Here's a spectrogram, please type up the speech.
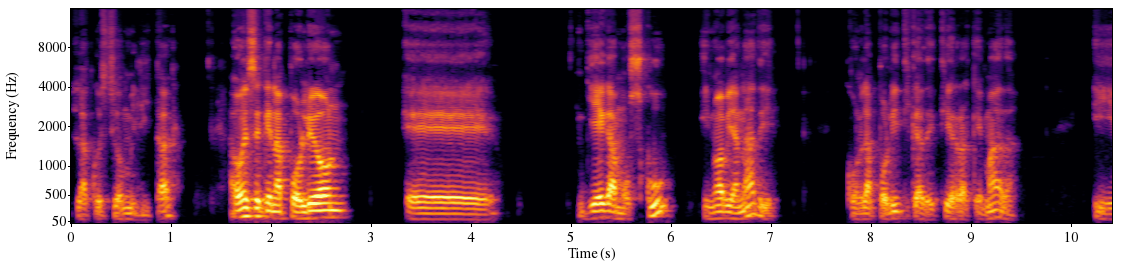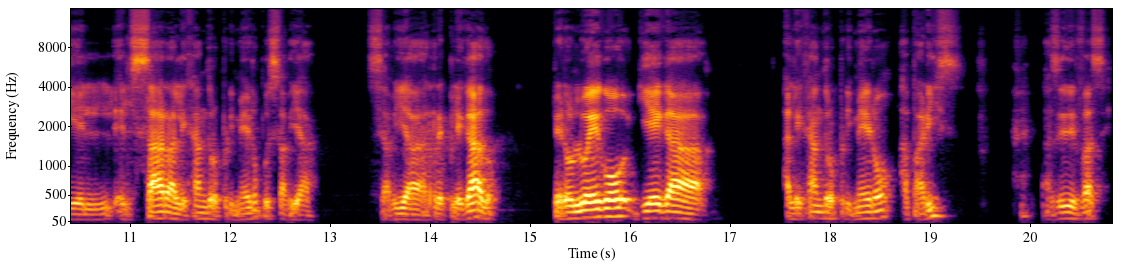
la cuestión militar. Acuérdense que Napoleón eh, llega a Moscú y no había nadie con la política de tierra quemada. Y el, el zar Alejandro I pues había, se había replegado. Pero luego llega Alejandro I a París, así de fácil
